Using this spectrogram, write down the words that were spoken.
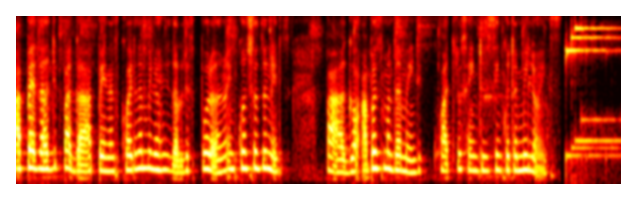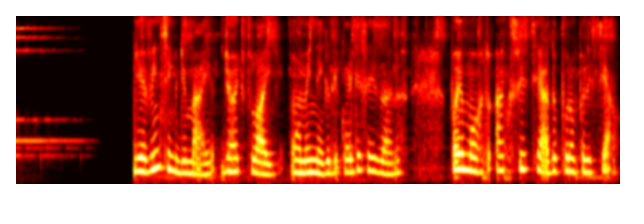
apesar de pagar apenas 40 milhões de dólares por ano, enquanto os Estados Unidos pagam aproximadamente 450 milhões. Dia 25 de maio, George Floyd, um homem negro de 46 anos, foi morto asfixiado por um policial,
